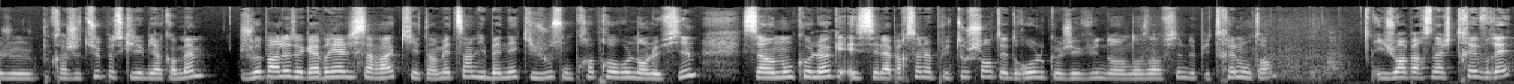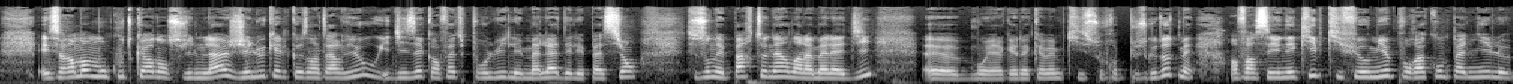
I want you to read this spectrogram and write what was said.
je cracher dessus parce qu'il est bien quand même. Je veux parler de Gabriel Sarah, qui est un médecin libanais qui joue son propre rôle dans le film. C'est un oncologue et c'est la personne la plus touchante et drôle que j'ai vue dans, dans un film depuis très longtemps. Il joue un personnage très vrai et c'est vraiment mon coup de cœur dans ce film-là. J'ai lu quelques interviews où il disait qu'en fait pour lui les malades et les patients ce sont des partenaires dans la maladie. Euh, bon, il y en a quand même qui souffrent plus que d'autres, mais enfin c'est une équipe qui fait au mieux pour accompagner le,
